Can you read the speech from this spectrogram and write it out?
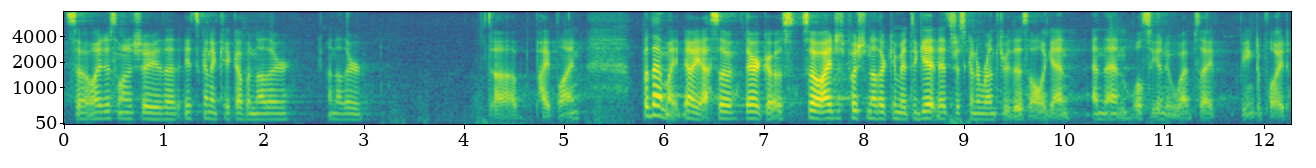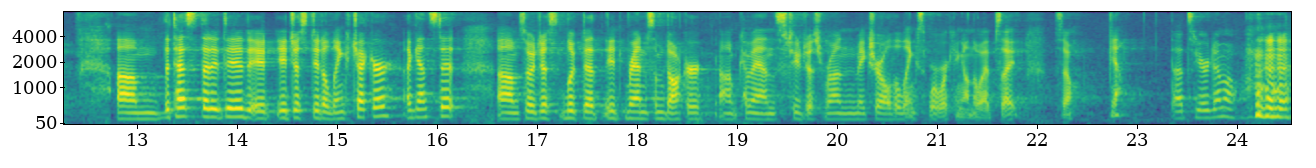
So I just want to show you that it's going to kick up another, another uh, pipeline. But that might, oh yeah, so there it goes. So I just pushed another commit to Git, and it's just going to run through this all again, and then we'll see a new website being deployed. Um, the test that it did, it, it, just did a link checker against it. Um, so it just looked at, it ran some Docker um, commands to just run, make sure all the links were working on the website. So yeah, that's your demo.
